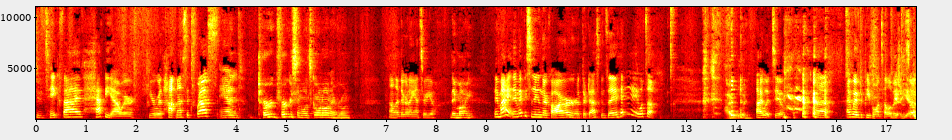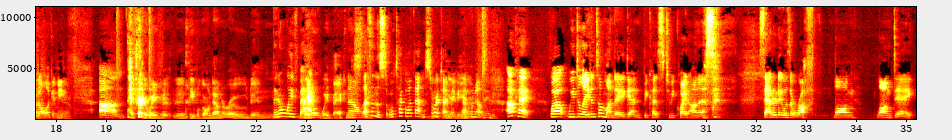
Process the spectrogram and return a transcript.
to Take Five Happy Hour. You're with Hot Mess Express, and Turd Ferguson, what's going on, everyone? I don't think they're gonna answer you. They might. They might. They might be sitting in their car or at their desk and say, "Hey, what's up?" I would. I would too. uh, I wave to people on television, Yeah. so don't look at me. Yeah. Um, I try to wave at the people going down the road, and they don't wave back. They back. don't wave back. In No, this that's state. in the. We'll talk about that in the story time, Yeah, maybe. yeah, Who knows? maybe. Okay. Well, we delayed until Monday again because, to be quite honest, Saturday was a rough, long, long day,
